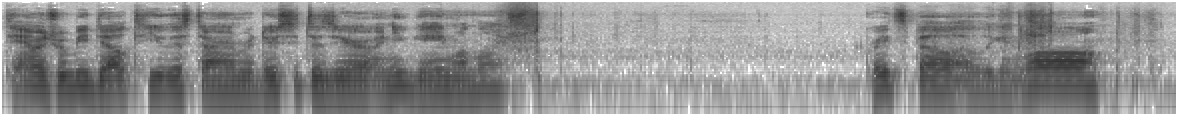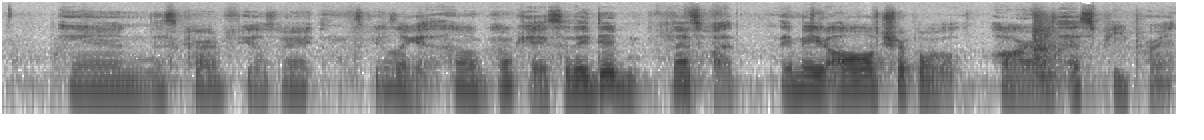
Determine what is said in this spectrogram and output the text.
damage will be dealt to you this turn, reduce it to zero, and you gain one life. Great spell, elegant wall, and this card feels right. Feels like it. Oh, okay. So they did. That's what they made all triple R's SP print.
